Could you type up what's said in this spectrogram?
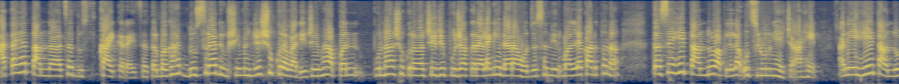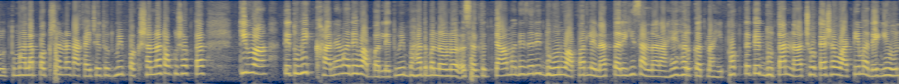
आता ह्या तांदळाचं दुस काय करायचं? तर बघा दुसऱ्या दिवशी म्हणजे शुक्रवारी जेव्हा आपण पुन्हा शुक्रवारची जी पूजा करायला घेणार आहोत जसं निर्माल्य काढतो ना तसे हे तांदूळ आपल्याला उचलून घ्यायचे आहे. आणि हे तांदूळ तुम्हाला पक्ष्यांना टाकायचे तर तुम्ही पक्ष्यांना टाकू शकतात किंवा ते तुम्ही खाण्यामध्ये वापरले तुम्ही भात बनवणार असाल तर त्यामध्ये जरी धुवून वापरले ना तरीही चालणार आहे हरकत नाही. फक्त ते धुताना छोट्याशा वाटीमध्ये घेऊन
